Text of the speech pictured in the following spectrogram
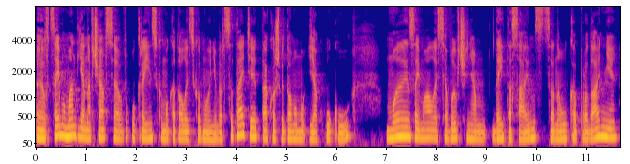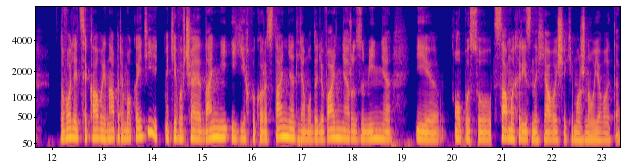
Е, в цей момент я навчався в Українському католицькому університеті, також відомому як УКУ. Ми займалися вивченням Data Science, це наука про дані доволі цікавий напрямок IT, який вивчає дані і їх використання для моделювання, розуміння і опису самих різних явищ, які можна уявити.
